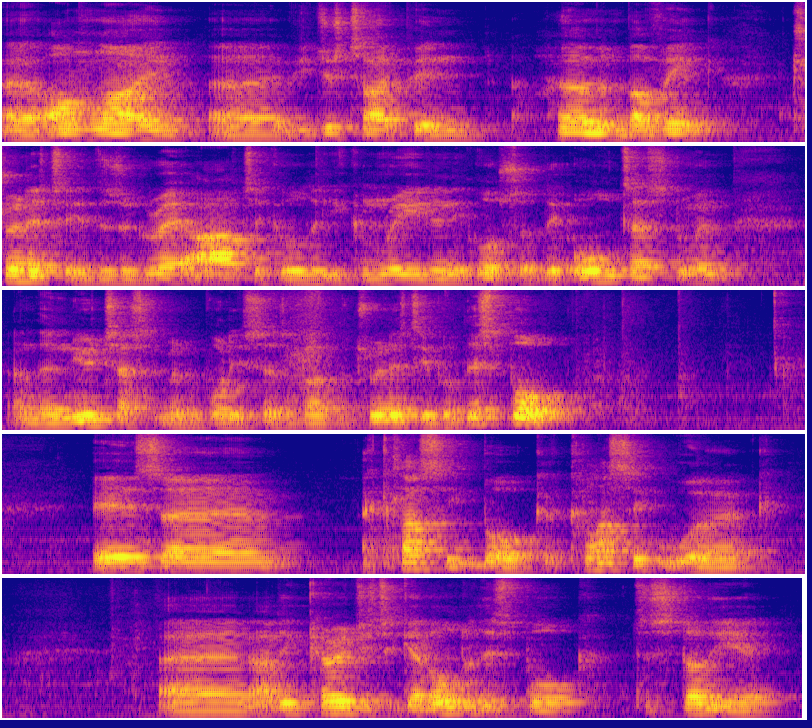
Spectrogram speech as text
uh, online. Uh, if you just type in Herman Bavinck Trinity, there's a great article that you can read, and it looks at the Old Testament and the New Testament of what it says about the Trinity. But this book is um, a classic book, a classic work, and I'd encourage you to get hold of this book, to study it,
